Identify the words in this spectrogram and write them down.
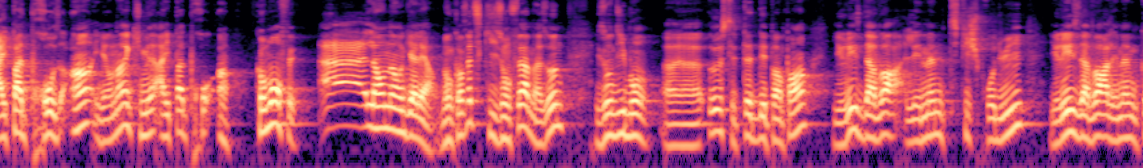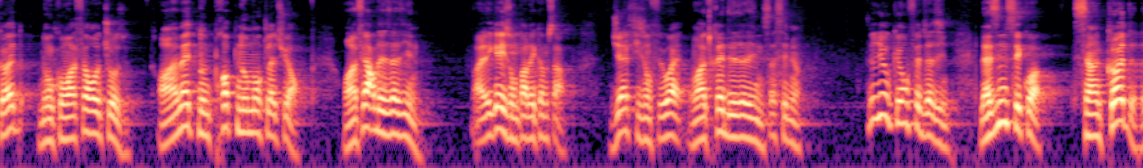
iPad Pro 1, il y en a un qui met iPad Pro 1. Comment on fait? Ah, Là, on est en galère. Donc, en fait, ce qu'ils ont fait Amazon, ils ont dit bon, euh, eux, c'est peut-être des pimpins, ils risquent d'avoir les mêmes fiches produits, ils risquent d'avoir les mêmes codes, donc on va faire autre chose. On va mettre notre propre nomenclature. On va faire des asines. Ah, les gars, ils ont parlé comme ça. Jeff, ils ont fait ouais, on va créer des asines, ça c'est bien. J'ai dit ok, on fait des asines. L'asine, c'est quoi? C'est un code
